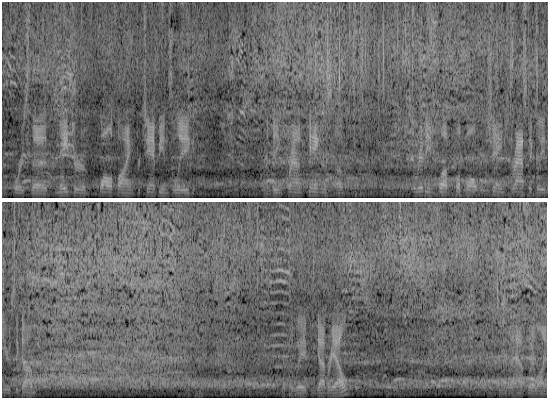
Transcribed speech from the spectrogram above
Of course, the nature of qualifying for Champions League and being crowned kings of Caribbean club football will change drastically in years to come. That's away from Gabrielle. To the halfway line.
